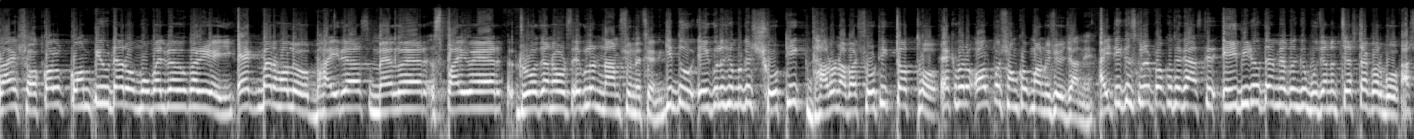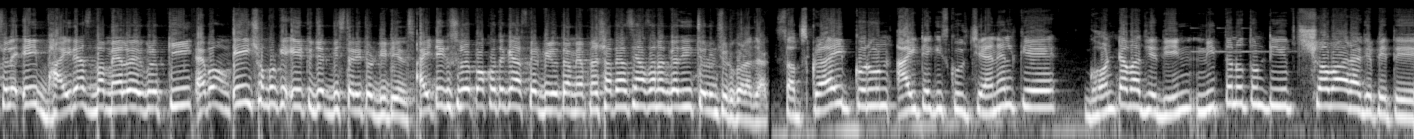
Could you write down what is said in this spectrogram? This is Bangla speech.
প্রায় সকল কম্পিউটার ও মোবাইল ব্যবহারকারীরাই একবার হলো ভাইরাস ম্যালওয়্যার স্পাইওয়্যার হোর্স এগুলোর নাম শুনেছেন। কিন্তু এগুলো সম্পর্কে সঠিক ধারণা বা সঠিক তথ্য একেবারে অল্প সংখ্যক মানুষই জানে। আইটি স্কুলের পক্ষ থেকে আজকের এই ভিডিওতে আমি আপনাকে বোঝানোর চেষ্টা করব আসলে এই ভাইরাস বা ম্যালওয়্যার এগুলো কি এবং এই সম্পর্কে এ টু জেড বিস্তারিত ডিটেলস আইটি স্কুলের পক্ষ থেকে আজকের ভিডিওতে আমি আপনার সাথে আছি হাসানাত গাজী। চলুন শুরু করা যাক। সাবস্ক্রাইব করুন আইটেক স্কুল চ্যানেলকে ঘণ্টা বাজিয়ে দিন নিত্য নতুন টিপস সবার আগে পেতে।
